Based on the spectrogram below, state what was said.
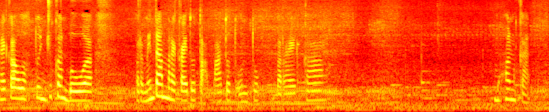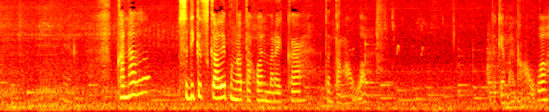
mereka Allah tunjukkan bahwa permintaan mereka itu tak patut untuk mereka mohonkan ya. karena sedikit sekali pengetahuan mereka tentang Allah bagaimana Allah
